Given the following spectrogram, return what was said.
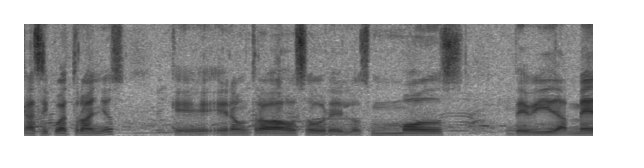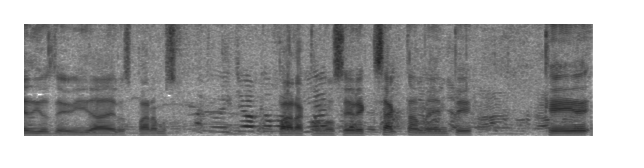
casi cuatro años, que era un trabajo sobre los modos de vida, medios de vida de los páramos, para conocer exactamente qué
